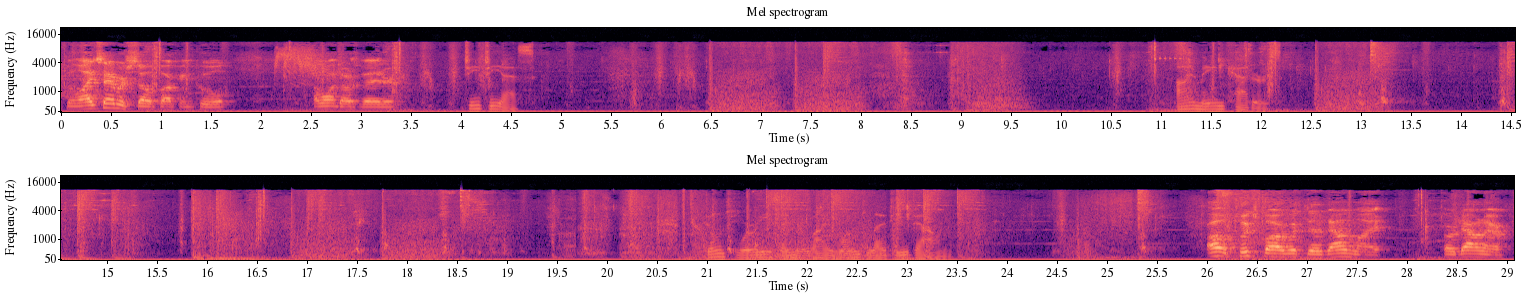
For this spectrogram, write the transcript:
The lightsaber's so fucking cool. I want Darth Vader. GGS. I main catters. Don't worry, Zeno, I won't let you down. Oh, Twix bar with the down light. Or down air.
